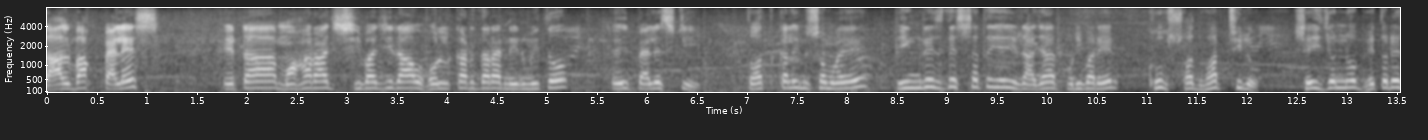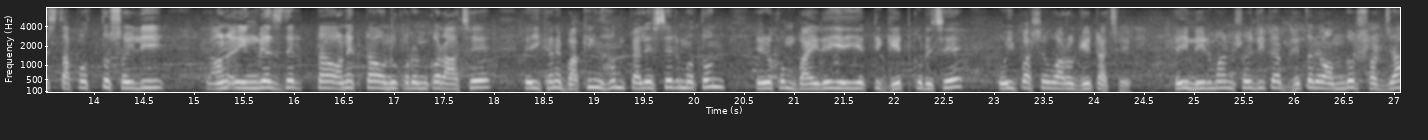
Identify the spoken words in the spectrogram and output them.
লালবাগ প্যালেস। এটা মহারাজ শিবাজিরাও হোলকার দ্বারা নির্মিত এই প্যালেসটি। তৎকালীন সময়ে ইংরেজদের সাথে এই রাজার পরিবারের খুব সদ্ভাব ছিল। সেই জন্য ভেতরের স্থাপত্য শৈলী ইংরেজদেরটা অনেকটা অনুকরণ করা আছে। এইখানে বাকিংহাম প্যালেসের মতন এরকম বাইরেই এই একটি গেট করেছে। ওই পাশেও আরও গেট আছে। এই নির্মাণ শৈলীটা ভেতরে অন্দর সজ্জা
